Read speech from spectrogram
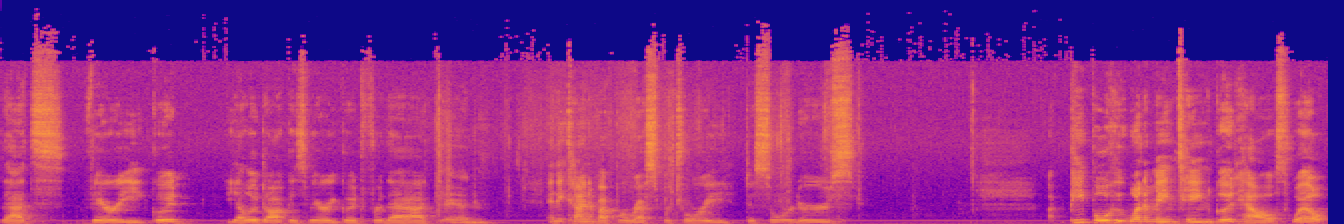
that's very good. Yellow dock is very good for that. And any kind of upper respiratory disorders. People who want to maintain good health, well,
